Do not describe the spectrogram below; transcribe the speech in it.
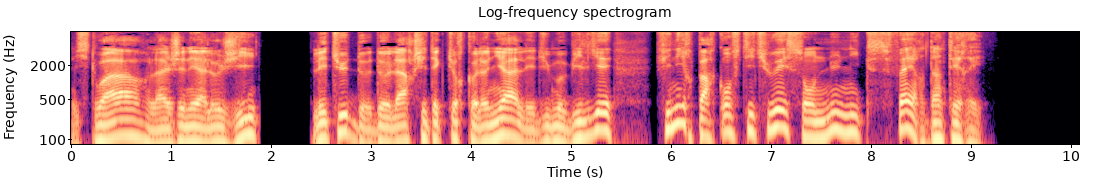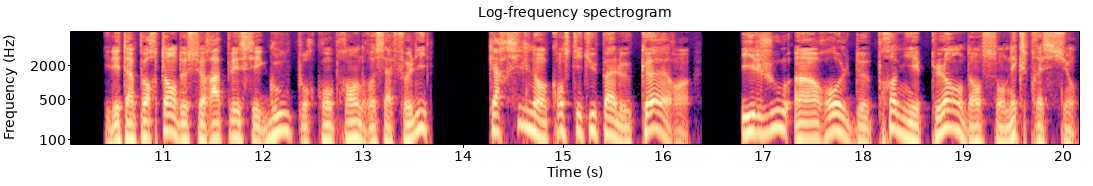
L'histoire, la généalogie, l'étude de l'architecture coloniale et du mobilier finirent par constituer son unique sphère d'intérêt. Il est important de se rappeler ses goûts pour comprendre sa folie, car s'il n'en constitue pas le cœur, il joue un rôle de premier plan dans son expression.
